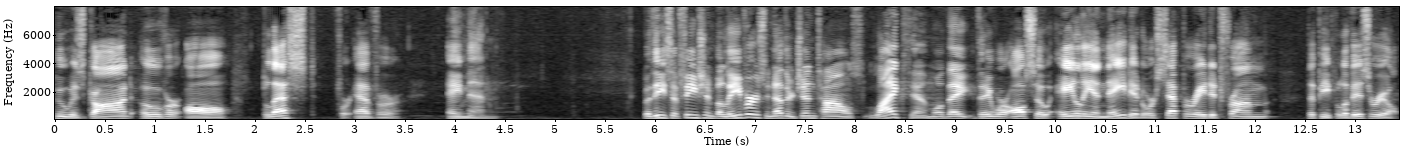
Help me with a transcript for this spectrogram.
who is God over all, blessed forever. Amen. But these Ephesian believers and other Gentiles like them, well, they, they were also alienated or separated from the people of Israel.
